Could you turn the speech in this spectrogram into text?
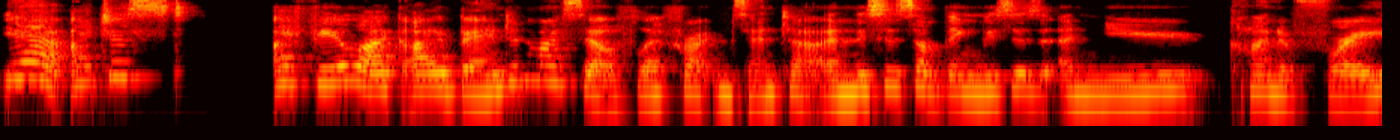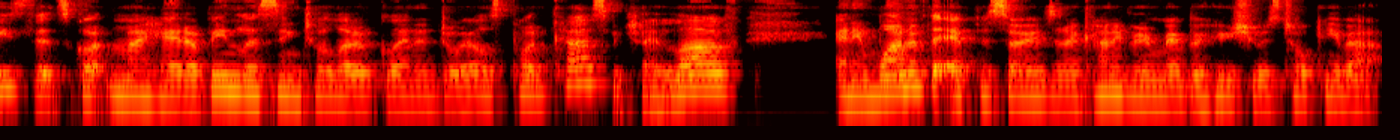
Yeah, I just I feel like I abandoned myself left, right, and center. And this is something, this is a new kind of phrase that's got in my head. I've been listening to a lot of Glennon Doyle's podcast, which I love. And in one of the episodes, and I can't even remember who she was talking about,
